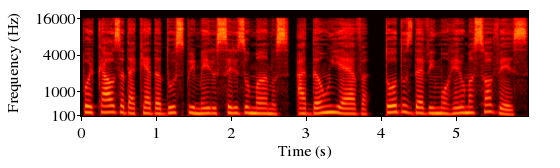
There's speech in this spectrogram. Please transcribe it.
Por causa da queda dos primeiros seres humanos, Adão e Eva, todos devem morrer uma só vez.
